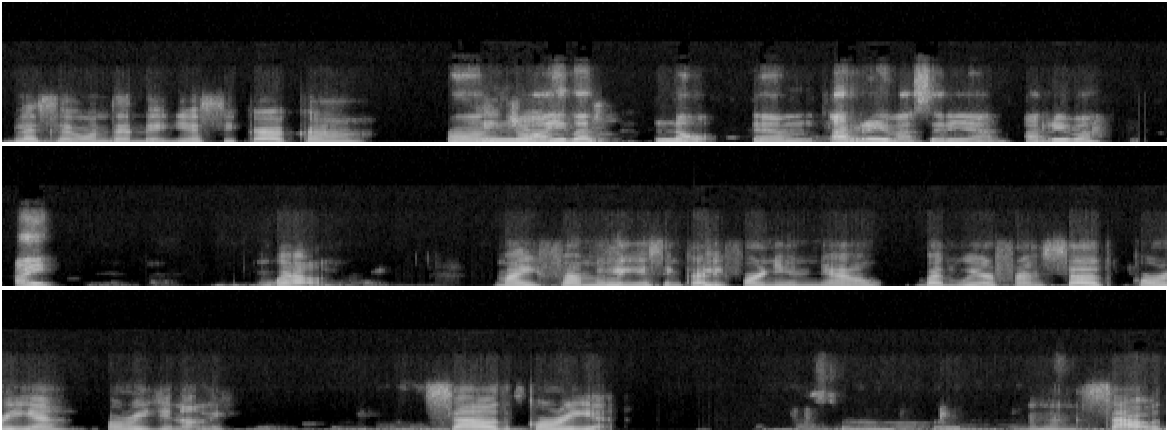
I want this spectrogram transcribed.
La segunda de Jessica acá. Ah, no, ahí va. No, em, arriba sería. Arriba. Ahí. Well, my family is in California now, but we are from South Korea originally. South Korea. South,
